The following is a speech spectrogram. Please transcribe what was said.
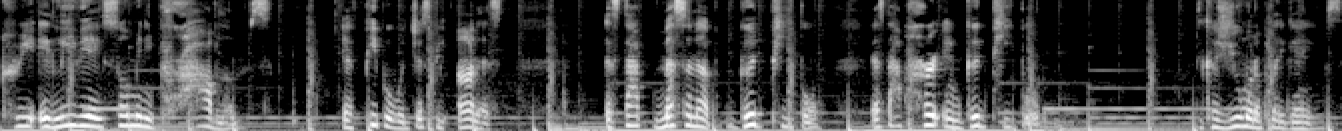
create alleviate so many problems if people would just be honest and stop messing up good people and stop hurting good people because you want to play games.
